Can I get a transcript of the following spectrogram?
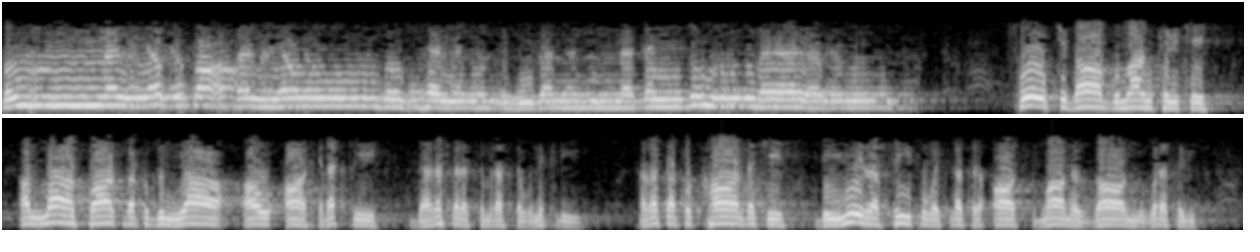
ثم ليقطع فلينظر هل يذهبن كيده ما يغيظ څوک چې دا ګمان کوي چې الله پاک به په دنیا او آخرت کې دغه سره څمرسته ونه کړي هغه ته په کار ده چې د یوې رسۍ په وسیله تر آسمانه ځان ورسوي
